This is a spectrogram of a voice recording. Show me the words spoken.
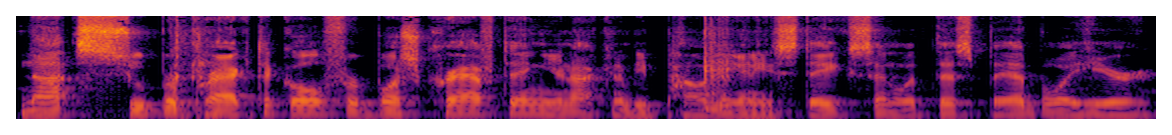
not super practical for bushcrafting. You're not going to be pounding any stakes in with this bad boy here.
